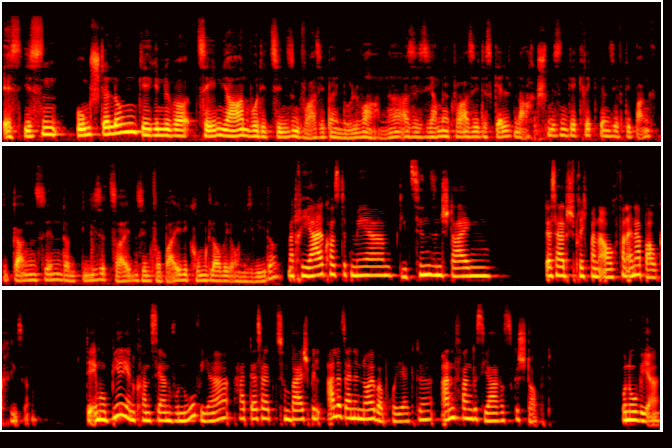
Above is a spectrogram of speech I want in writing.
es ist eine Umstellung gegenüber zehn Jahren, wo die Zinsen quasi bei Null waren. Ne? Also Sie haben ja quasi das Geld nachgeschmissen gekriegt, wenn Sie auf die Bank gegangen sind. Und diese Zeiten sind vorbei, die kommen, glaube ich, auch nicht wieder. Material kostet mehr, die Zinsen steigen. Deshalb spricht man auch von einer Baukrise. Der Immobilienkonzern Vonovia hat deshalb zum Beispiel alle seine Neubauprojekte Anfang des Jahres gestoppt. Vonovia,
